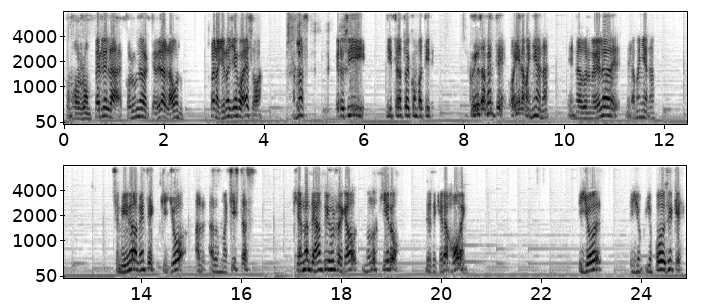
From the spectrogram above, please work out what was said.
como romperle la columna vertebral a la uno. Bueno, yo no llego a eso, jamás. Pero sí, sí trato de combatir. Curiosamente, hoy en la mañana, en la duermevela de la mañana, se me viene a la mente que yo a, los machistas que andan dejando hijos regados no los quiero desde que era joven. Y yo, yo, puedo decir que,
